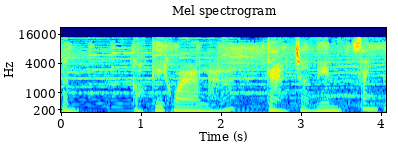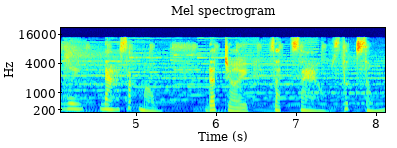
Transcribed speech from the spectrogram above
dần, cỏ cây hoa lá càng trở nên xanh tươi, đa sắc màu. Đất trời giặt rào sức sống.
